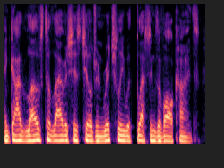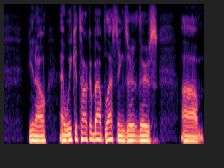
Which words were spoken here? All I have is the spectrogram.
And God loves to lavish his children richly with blessings of all kinds. You know, and we could talk about blessings. There, there's um,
